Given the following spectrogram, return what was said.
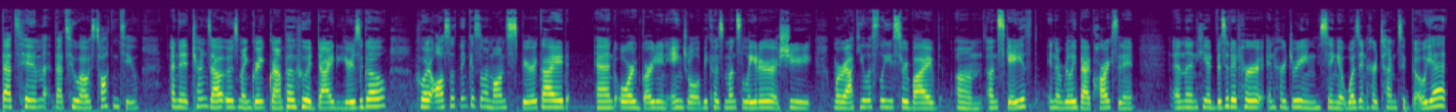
That's him, that's who I was talking to. And it turns out it was my great grandpa who had died years ago, who I also think is my mom's spirit guide and or guardian angel because months later she miraculously survived um, unscathed in a really bad car accident and then he had visited her in her dream saying it wasn't her time to go yet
